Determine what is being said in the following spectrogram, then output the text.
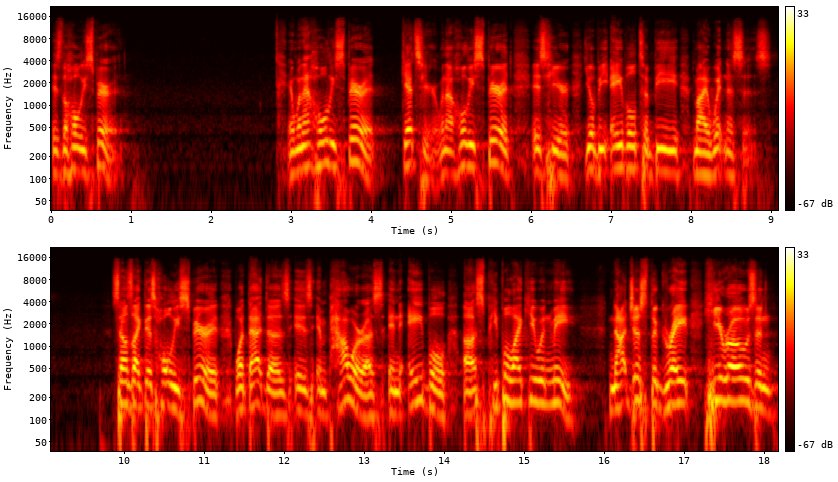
is the Holy Spirit. And when that Holy Spirit gets here, when that Holy Spirit is here, you'll be able to be my witnesses. Sounds like this Holy Spirit, what that does is empower us, enable us, people like you and me, not just the great heroes and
